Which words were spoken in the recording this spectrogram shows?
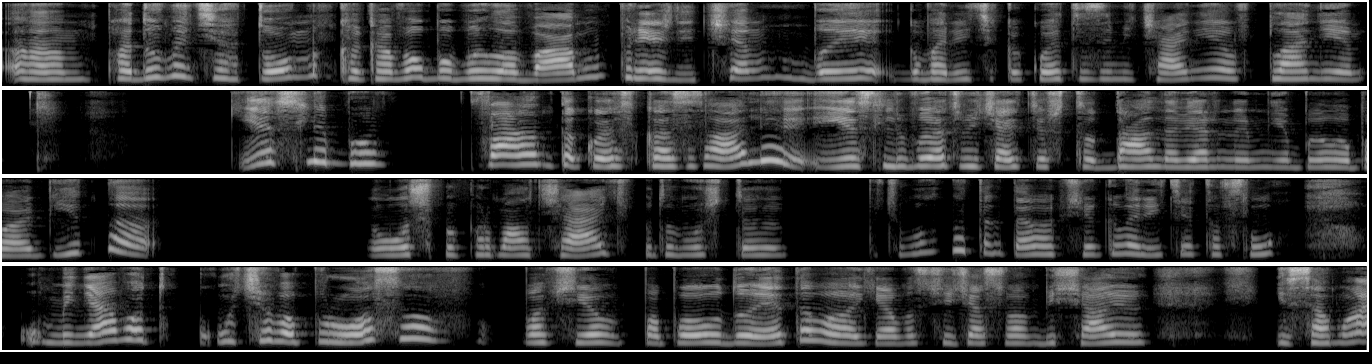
Эм, подумайте о том, каково бы было вам, прежде чем вы говорите какое-то замечание в плане, если бы вам такое сказали, если вы отвечаете, что да, наверное, мне было бы обидно, лучше бы промолчать, потому что Почему вы тогда вообще говорите это вслух? У меня вот куча вопросов вообще по поводу этого. Я вот сейчас вам обещаю и сама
